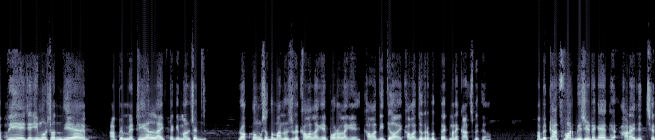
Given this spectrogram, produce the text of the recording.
আপনি এই যে ইমোশন দিয়ে আপনি মেটেরিয়াল লাইফটাকে মানুষের রক্ত অংশ তো মানুষ, ওটা খাওয়া লাগে, পড়া লাগে, খাওয়া দিতে হয়, খাওয়া জোগাড় করতে হয় মানে কাজ পেতে হয়। আপনি কাজ পাওয়ার বিষয়টাকে হারাই দিচ্ছেন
